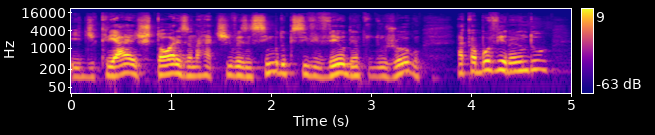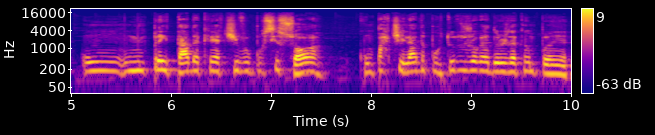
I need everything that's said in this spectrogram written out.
e de criar histórias e narrativas em cima do que se viveu dentro do jogo, acabou virando um, uma empreitada criativa por si só, compartilhada por todos os jogadores da campanha,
